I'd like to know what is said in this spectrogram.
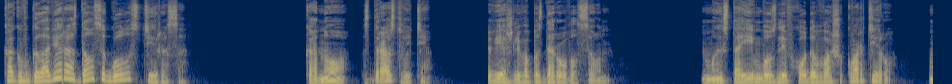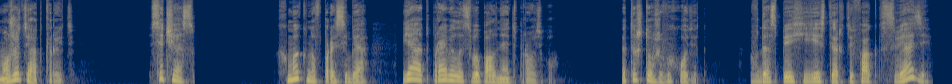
как в голове раздался голос Тироса. «Кано, здравствуйте», — вежливо поздоровался он. «Мы стоим возле входа в вашу квартиру. Можете открыть?» «Сейчас». Хмыкнув про себя, я отправилась выполнять просьбу. Это что же выходит? В доспехе есть артефакт связи?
